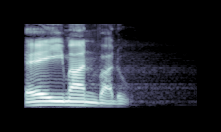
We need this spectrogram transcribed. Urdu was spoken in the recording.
اے ایمان والو،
